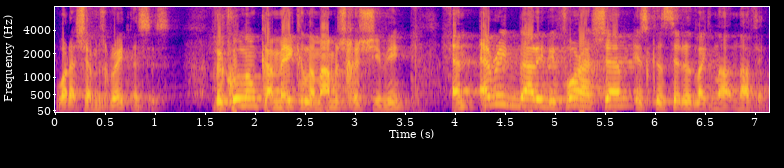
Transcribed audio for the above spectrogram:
what Hashem's greatness is. And everybody before Hashem is considered like nothing.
